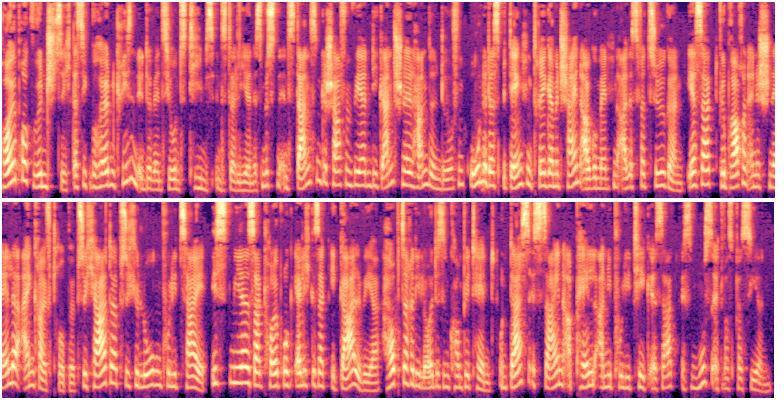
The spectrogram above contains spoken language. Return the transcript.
Heubrock wünscht sich, dass die Behörden Kriseninterventionsteams installieren. Es müssten Instanzen geschaffen werden, die ganz schnell handeln dürfen, ohne dass Bedenkenträger mit Scheinargumenten alles verzögern. Er sagt, wir brauchen eine schnelle Eingreiftruppe. Psychiater, Psychologen, Polizei. Ist mir, sagt Heubrock, ehrlich gesagt egal wer. Hauptsache, die Leute sind kompetent. Und das ist sein Appell an die Politik. Er sagt, es muss etwas passieren.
